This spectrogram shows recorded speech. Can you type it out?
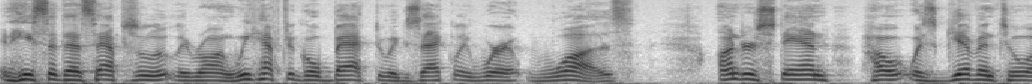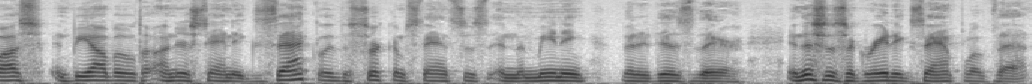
And he said that's absolutely wrong. We have to go back to exactly where it was, understand how it was given to us, and be able to understand exactly the circumstances and the meaning that it is there. And this is a great example of that.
